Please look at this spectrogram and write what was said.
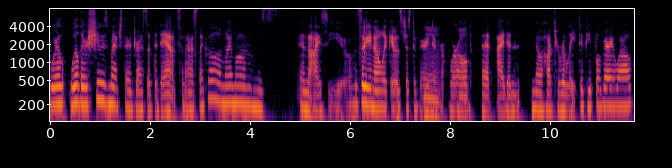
will will their shoes match their dress at the dance and i was like oh my mom's in the icu so you know like it was just a very Mm, different world that i didn't know how to relate to people very well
